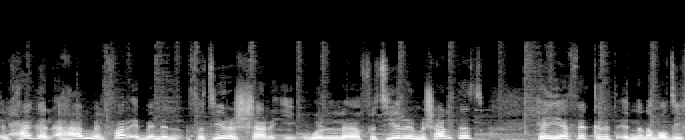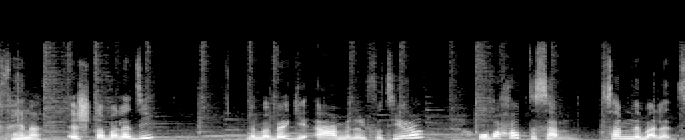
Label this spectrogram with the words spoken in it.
الحاجة الأهم الفرق بين الفطير الشرقي والفطير المشلتت هي فكرة إن أنا بضيف هنا قشطة بلدي. لما باجي أعمل الفطيرة وبحط سمن سمن بلدي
